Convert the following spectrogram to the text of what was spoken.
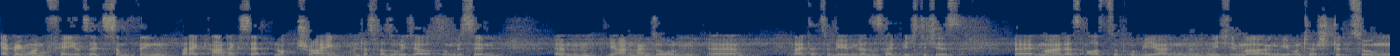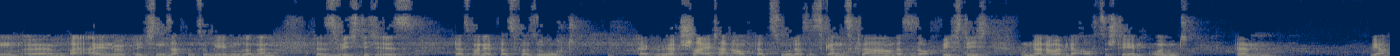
everyone fails at something, but I can't accept not trying. Und das versuche ich ja auch so ein bisschen ähm, ja, an meinen Sohn äh, weiterzugeben, dass es halt wichtig ist, äh, immer das auszuprobieren und nicht immer irgendwie Unterstützung äh, bei allen möglichen Sachen zu geben, sondern dass es wichtig ist, dass man etwas versucht. Da gehört Scheitern auch dazu, das ist ganz klar und das ist auch wichtig, um dann aber wieder aufzustehen und ähm, ja,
